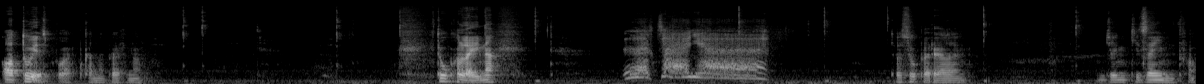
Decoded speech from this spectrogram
O, tu jest pułapka na pewno. Tu kolejna. Leczenie! To super, ale... Dzięki za info.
